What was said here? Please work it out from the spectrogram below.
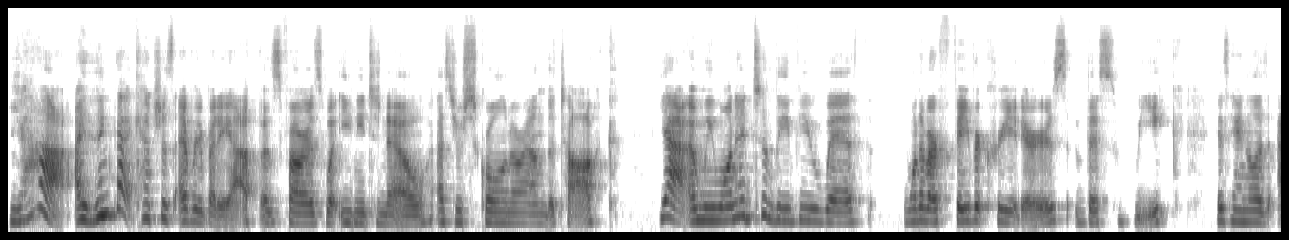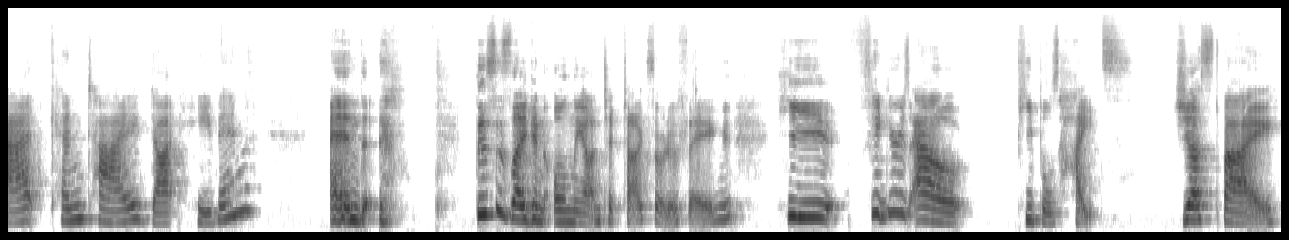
Yeah, I think that catches everybody up as far as what you need to know as you're scrolling around the talk. Yeah, and we wanted to leave you with one of our favorite creators this week. His handle is at kentai.haven. And this is like an only on TikTok sort of thing. He figures out people's heights just by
